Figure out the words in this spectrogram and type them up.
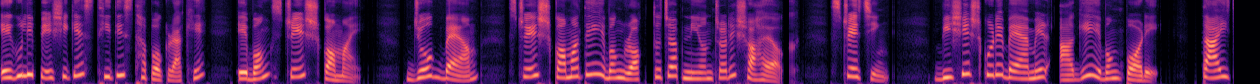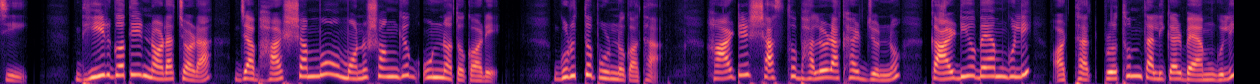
এগুলি পেশিকে স্থিতিস্থাপক রাখে এবং স্ট্রেস কমায়। যোগ ব্যায়াম স্ট্রেস কমাতে এবং রক্তচাপ নিয়ন্ত্রণে সহায়ক। স্ট্রেচিং বিশেষ করে ব্যায়ামের আগে এবং পরে। তাইচি ধীর গতির নড়াচড়া যা ভারসাম্য ও মনসংযোগ উন্নত করে। গুরুত্বপূর্ণ কথা হার্টের স্বাস্থ্য ভালো রাখার জন্য কার্ডিও ব্যায়ামগুলি অর্থাৎ প্রথম তালিকার ব্যায়ামগুলি,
